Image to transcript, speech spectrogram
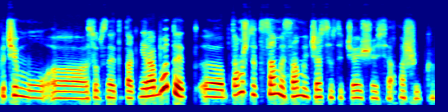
почему, собственно, это так не работает, потому что это самая-самая часто встречающаяся ошибка.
